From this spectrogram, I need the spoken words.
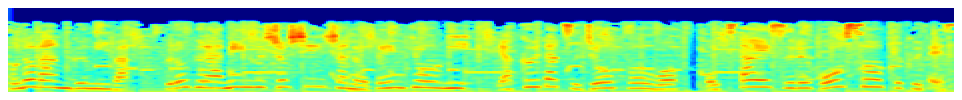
この番組は、プログラミング初心者の勉強に役立つ情報をお伝えする放送局です。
